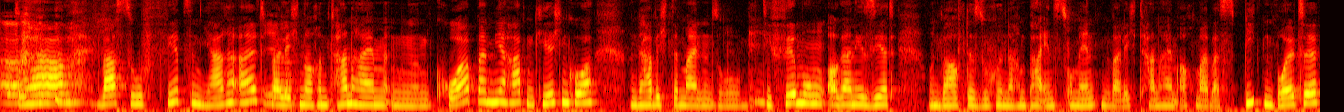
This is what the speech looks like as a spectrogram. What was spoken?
Da warst du 14 Jahre alt, ja. weil ich noch in Tannheim einen Chor bei mir habe, einen Kirchenchor. Und da habe ich dann meinen, so die Firmung organisiert und war auf der Suche nach ein paar Instrumenten, weil ich Tannheim auch mal was bieten wollte.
